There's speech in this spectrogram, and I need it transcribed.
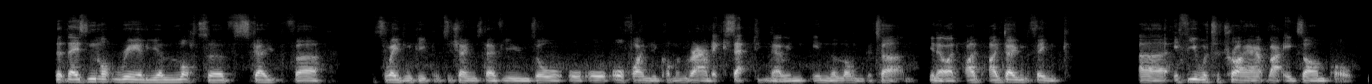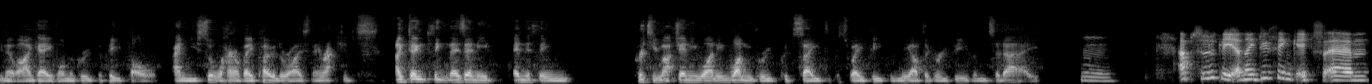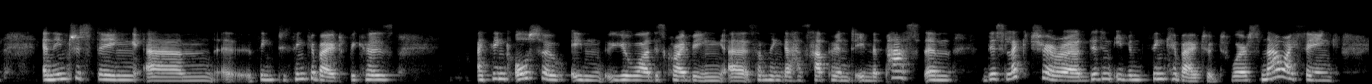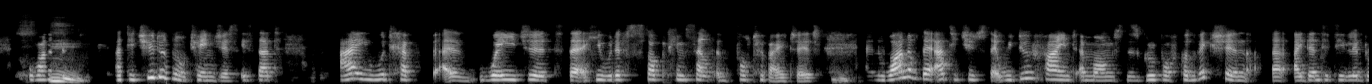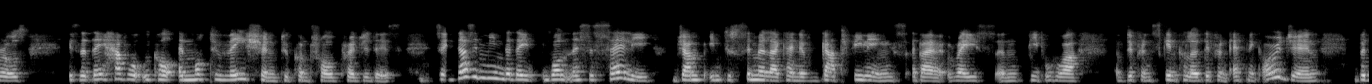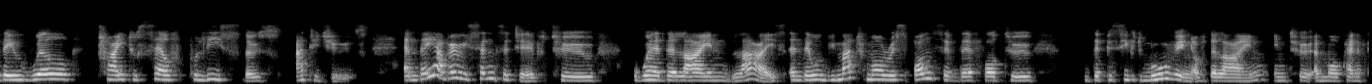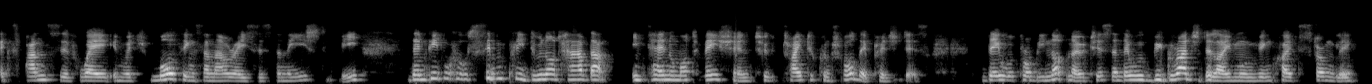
that there's not really a lot of scope for persuading people to change their views or or, or, or finding common ground, except you know in in the longer term. You know, I I, don't think uh, if you were to try out that example, you know, I gave on a group of people, and you saw how they polarized their actions, I don't think there's any anything pretty much anyone in one group could say to persuade people in the other group even today. Mm. Absolutely, and I do think it's um, an interesting um, uh, thing to think about because I think also in you are describing uh, something that has happened in the past, and this lecturer didn't even think about it. Whereas now, I think one of mm. the hmm. attitudinal changes is that I would have uh, wagered that he would have stopped himself and thought about it. Mm. And one of the attitudes that we do find amongst this group of conviction uh, identity liberals is that they have what we call a motivation to control prejudice. So it doesn't mean that they won't necessarily jump into similar kind of gut feelings about race and people who are of different skin color, different ethnic origin, but they will try to self police those attitudes. And they are very sensitive to where the line lies, and they will be much more responsive, therefore, to the perceived moving of the line into a more kind of expansive way in which more things are now racist than they used to be, then people who simply do not have that internal motivation to try to control their prejudice, they will probably not notice and they will begrudge the line moving quite strongly.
